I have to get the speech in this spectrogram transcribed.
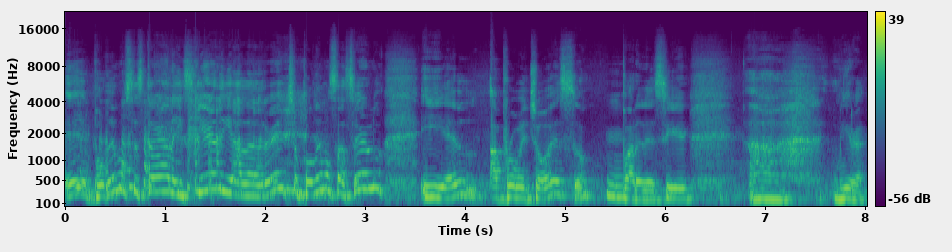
eh, podemos estar a la izquierda y a la derecha, podemos hacerlo. Y él aprovechó eso para decir, ah, mira,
